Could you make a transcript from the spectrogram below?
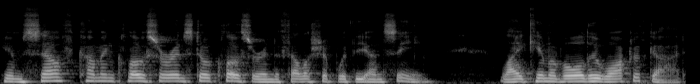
Himself coming closer and still closer into fellowship with the unseen, like him of old who walked with God,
